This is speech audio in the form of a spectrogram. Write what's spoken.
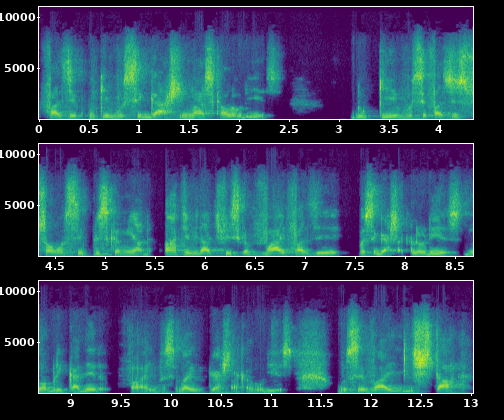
fazer com que você gaste mais calorias do que você fazer só uma simples caminhada. A atividade física vai fazer você gastar calorias numa brincadeira? Vai, você vai gastar calorias. Você vai estar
